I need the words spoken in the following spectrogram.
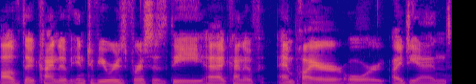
of the kind of interviewers versus the uh, kind of Empire or IGNs.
